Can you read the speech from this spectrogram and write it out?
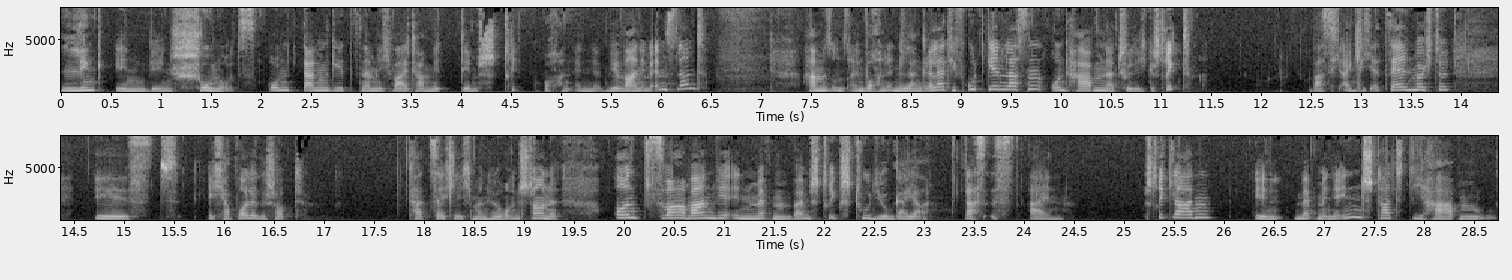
Link in den Shownotes. Und dann geht es nämlich weiter mit dem Strickwochenende. Wir waren im Emsland, haben es uns ein Wochenende lang relativ gut gehen lassen und haben natürlich gestrickt. Was ich eigentlich erzählen möchte, ist, ich habe Wolle geshoppt tatsächlich, man höre und staune. Und zwar waren wir in Meppen beim Strickstudio Geier. Das ist ein Strickladen in Meppen in der Innenstadt. Die haben,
